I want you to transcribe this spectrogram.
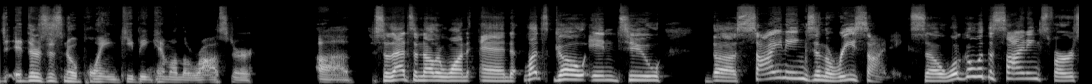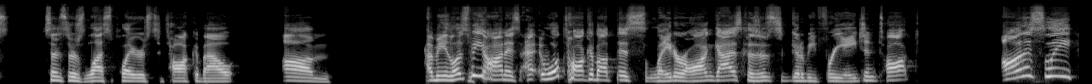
it, there's just no point in keeping him on the roster. Uh, so that's another one. And let's go into the signings and the re signings. So we'll go with the signings first since there's less players to talk about. Um, I mean, let's be honest. I, we'll talk about this later on, guys, because it's going to be free agent talk. Honestly,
